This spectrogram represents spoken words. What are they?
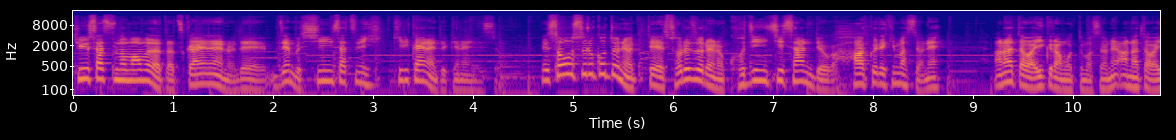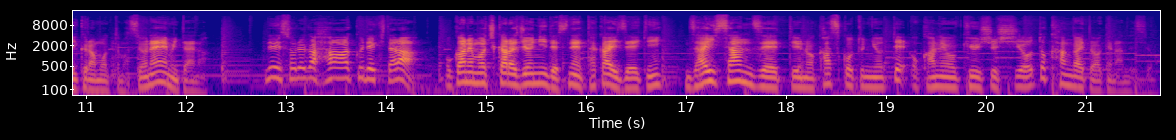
旧札のままだったら使えないので全部新札に切り替えないといけないんですよ。でそうすることによってそれぞれの個人資産量が把握できますよね。あなたはいくら持ってますよね？あなたはいくら持ってますよね？みたいな。でそれが把握できたらお金持ちから順にですね高い税金財産税っていうのを課すことによってお金を吸収しようと考えたわけなんですよ。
